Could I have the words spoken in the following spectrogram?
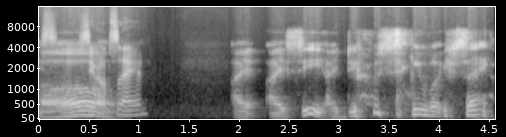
You Oh, See what I'm oh. saying? I I see. I do see what you're saying.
